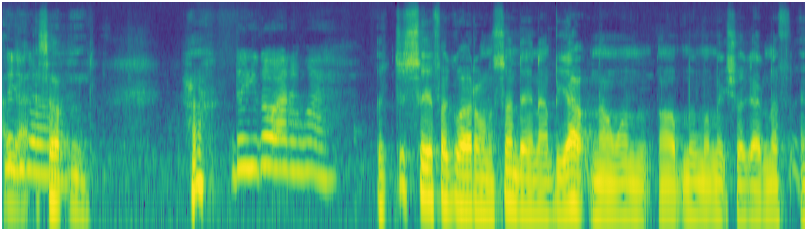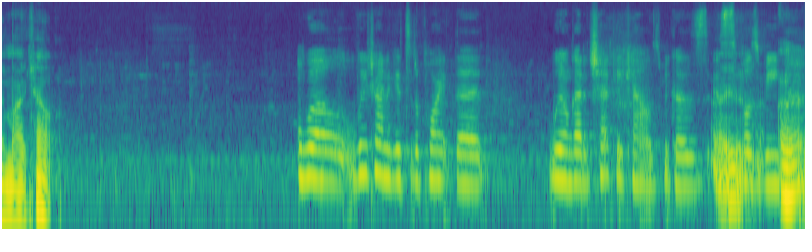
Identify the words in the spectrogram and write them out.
I got something. Do you go out and what? Uh, Just say if I go out on a Sunday and I'll be out, and I want I want to make sure I got enough in my account. Well, we trying to get to the point that we don't got to check accounts because it's Hey, supposed to be well-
